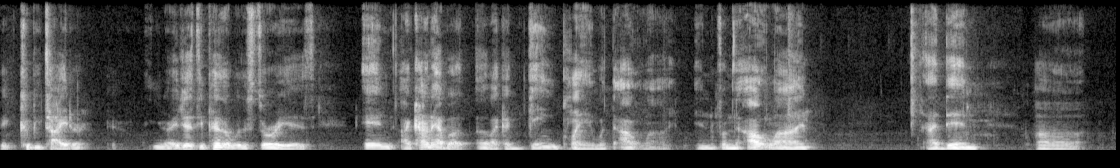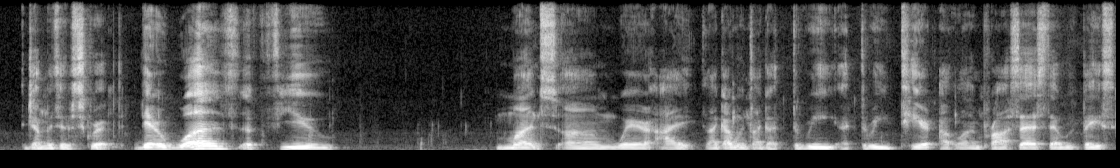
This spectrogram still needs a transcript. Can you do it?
It could be tighter. You know, it just depends on what the story is, and I kind of have a, a like a game plan with the outline, and from the outline, I then uh, jump into the script. There was a few months um, where I like I went to like a three a three tier outline process that was based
